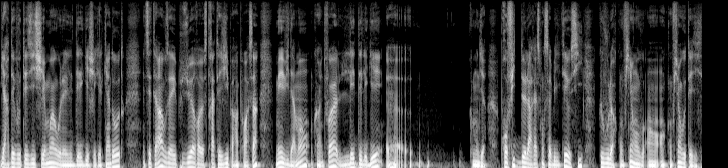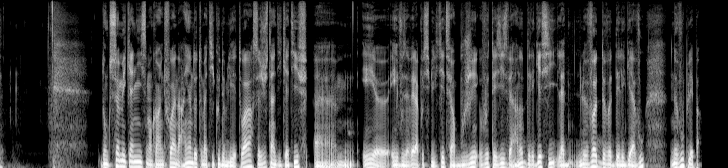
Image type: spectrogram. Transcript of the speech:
garder vos théses chez moi ou les déléguer chez quelqu'un d'autre, etc. Vous avez plusieurs euh, stratégies par rapport à ça, mais évidemment encore une fois les délégués euh, comment dire, profitent de la responsabilité aussi que vous leur confiez en, confiant vos théses. Donc ce mécanisme, encore une fois, n'a rien d'automatique ou d'obligatoire, c'est juste indicatif euh, et, euh, et, vous avez la possibilité de faire bouger vos thésis vers un autre délégué si le vote de votre délégué à vous ne vous plaît pas.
